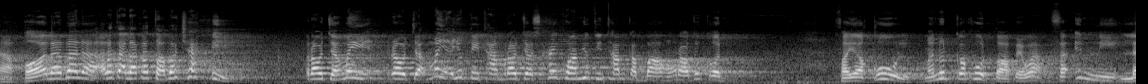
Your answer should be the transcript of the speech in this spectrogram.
อ่าقال بلى อัลลอฮฺ تعالى ก็ตอบว่าใช่เราจะไม่เราจะไม่อยุติธรรม เราจะให้ความยุติธรรมกับบ่าวของเราทุกคน ฟยากูลมนุษย์ก็พูดต่อไปว่าفإني لا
